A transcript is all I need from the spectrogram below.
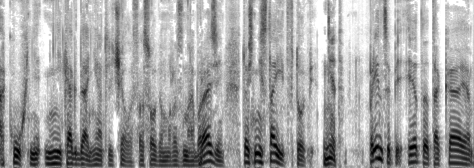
а кухня никогда не отличалась особым разнообразием, то есть не стоит в топе. Нет. В принципе, это такая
